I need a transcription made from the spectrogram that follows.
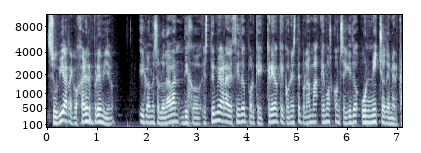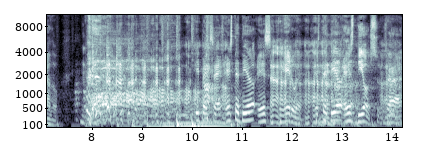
subió a recoger el premio y cuando se lo daban dijo, estoy muy agradecido porque creo que con este programa hemos conseguido un nicho de mercado. Y pensé, este tío es héroe, este tío es Dios. O sea,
